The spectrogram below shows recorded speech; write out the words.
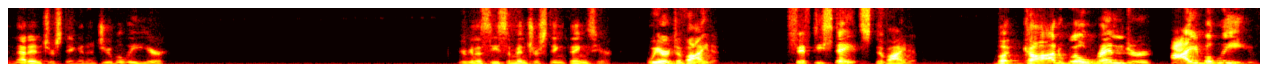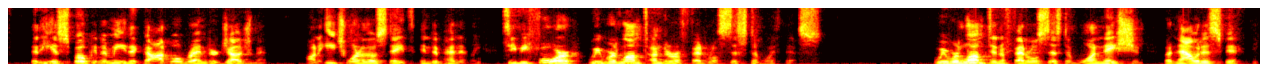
Isn't that interesting in a Jubilee year? You're going to see some interesting things here. We are divided. 50 states divided. But God will render, I believe that He has spoken to me that God will render judgment on each one of those states independently. See, before we were lumped under a federal system with this. We were lumped in a federal system, one nation, but now it is 50.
